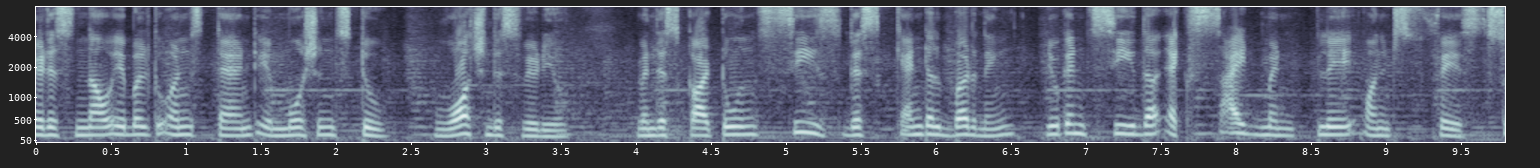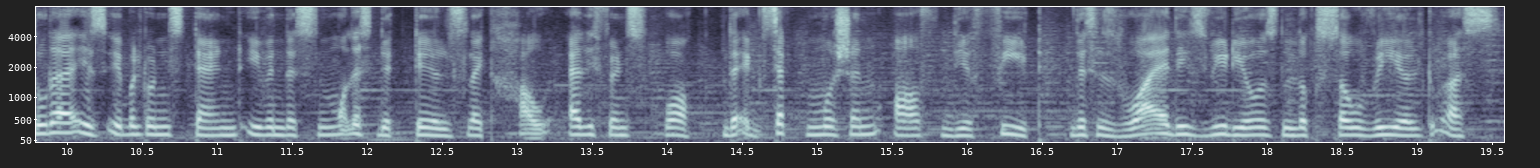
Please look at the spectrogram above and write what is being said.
It is now able to understand emotions too. Watch this video. When this cartoon sees this candle burning, you can see the excitement play on its face. Sora is able to understand even the smallest details like how elephants walk, the exact motion of their feet. This is why these videos look so real to us.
